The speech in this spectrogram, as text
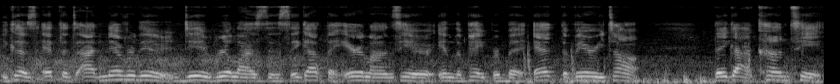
because at the I never did did realize this. They got the airlines here in the paper, but at the very top, they got content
